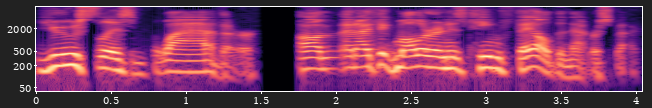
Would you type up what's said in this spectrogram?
useless blather. Um, and I think Mueller and his team failed in that respect.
